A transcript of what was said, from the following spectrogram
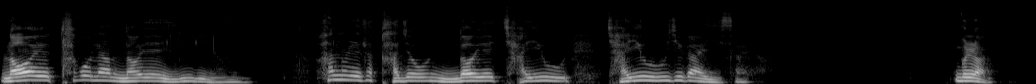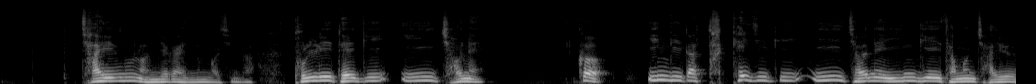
너의 타고난 너의 인기는 하늘에서 가져온 너의 자유, 자유의지가 있어요. 물론, 자유는 언제가 있는 것인가? 분리되기 이전에, 그 인기가 탁해지기 이전에 인기의 삶은 자유,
